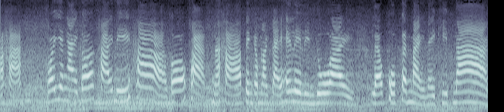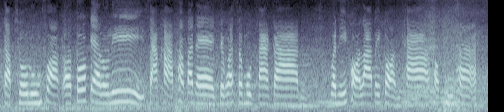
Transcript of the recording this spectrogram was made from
นะคะ ก็ยังไงก็ท้ายนี้ค่ะ ก็ฝากนะคะเป็นกำลังใจให้เลลินด้วย แล้วพบกันใหม่ในคลิปหน้ากับโชว์รูมฟอร์ดออโต้แกลเลอรี่สาขาพระประแดงจังหวัดสมุทรปราการ วันนี้ขอลาไปก่อนค่ะ ขอบคุณค่ะ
